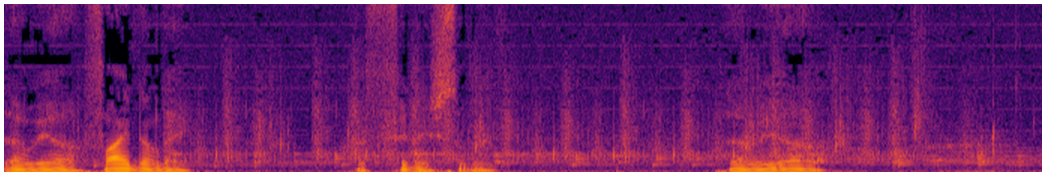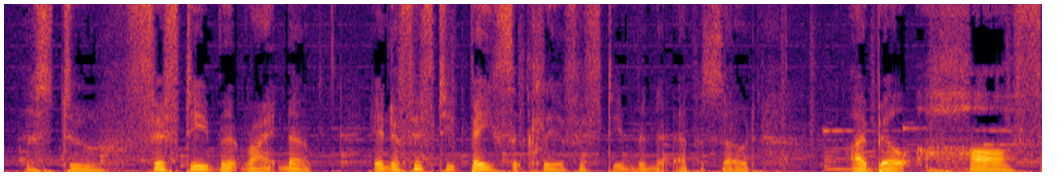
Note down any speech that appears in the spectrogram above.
There we are. Finally. I've finished something. There we are. Let's do 15 minute. Right, no. In a 50, basically a 15 minute episode, I built half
